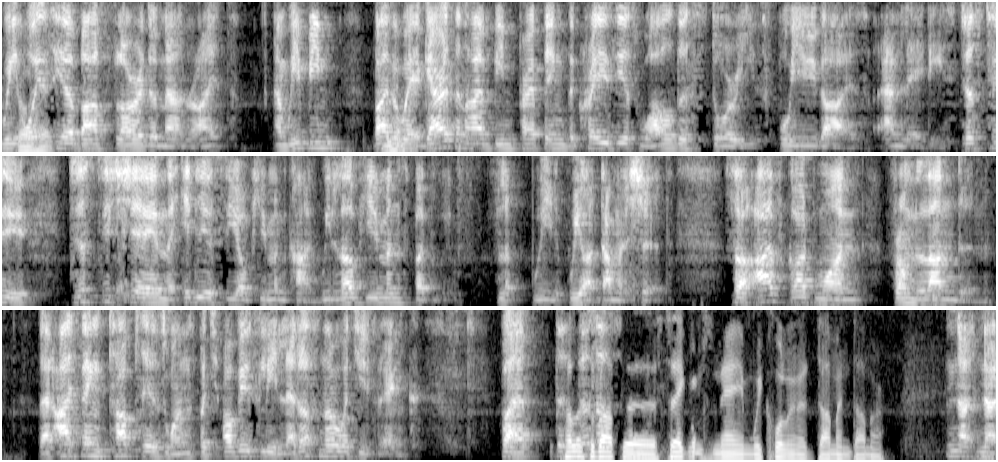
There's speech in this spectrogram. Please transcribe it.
we Go always ahead. hear about Florida man, right? And we've been, by the mm-hmm. way, Gareth and I have been prepping the craziest, wildest stories for you guys and ladies, just to just to share in the idiocy of humankind. We love humans, but we flip, we we are dumb as shit. So I've got one from London that I think tops his ones, but obviously let us know what you think. But th- Tell us about is- the segment's name. We're calling it Dumb and Dumber. no, no.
